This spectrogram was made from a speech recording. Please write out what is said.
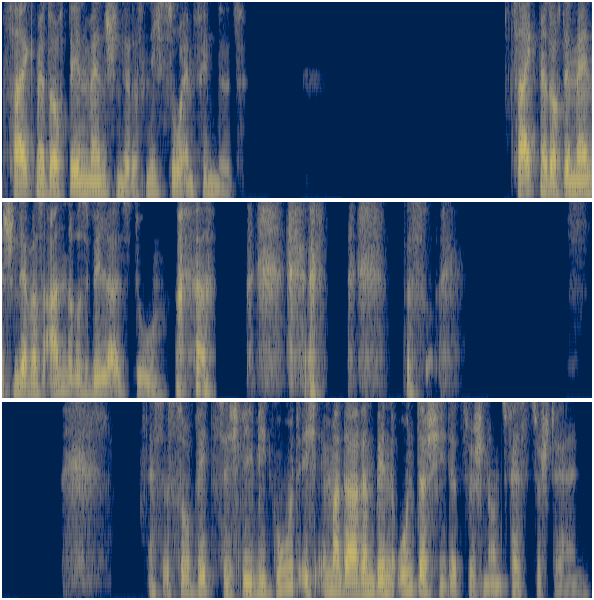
zeig mir doch den Menschen, der das nicht so empfindet. Zeig mir doch den Menschen, der was anderes will als du. das, es ist so witzig, wie, wie gut ich immer darin bin, Unterschiede zwischen uns festzustellen.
